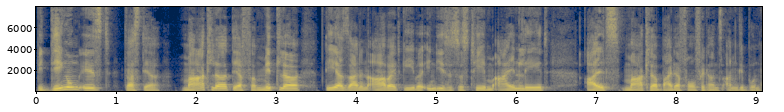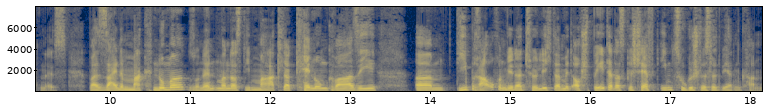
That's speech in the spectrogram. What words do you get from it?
Bedingung ist, dass der Makler, der Vermittler, der seinen Arbeitgeber in dieses System einlädt, als Makler bei der Fondsfinanz angebunden ist. Weil seine MAC-Nummer, so nennt man das, die Maklerkennung quasi, ähm, die brauchen wir natürlich, damit auch später das Geschäft ihm zugeschlüsselt werden kann.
